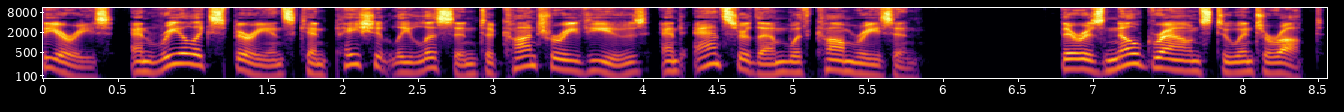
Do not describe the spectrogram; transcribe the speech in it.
theories, and real experience can patiently listen to contrary views and answer them with calm reason. There is no grounds to interrupt.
